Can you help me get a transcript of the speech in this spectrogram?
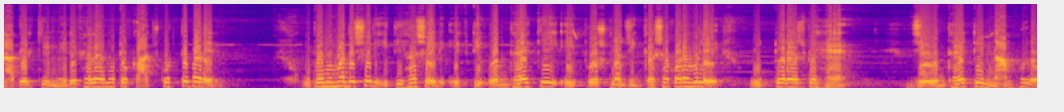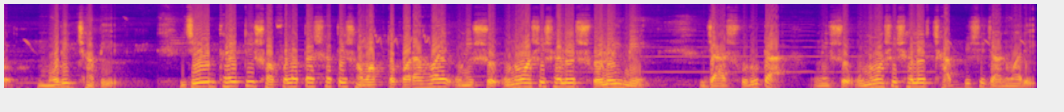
তাদেরকে মেরে ফেলার মতো কাজ করতে পারেন? উপমহাদেশের ইতিহাসের একটি অধ্যায়কে এই প্রশ্ন জিজ্ঞাসা করা হলে উত্তর আসবে হ্যাঁ। যে অধ্যায়টির নাম হলো মরিচ ঝাঁপি। যে অধ্যায়টি সফলতার সাথে সমাপ্ত করা হয় উনিশশো উনআশি সালের ষোলোই মে যার শুরুটা উনিশশো উনআশি সালের ছাব্বিশে জানুয়ারি।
